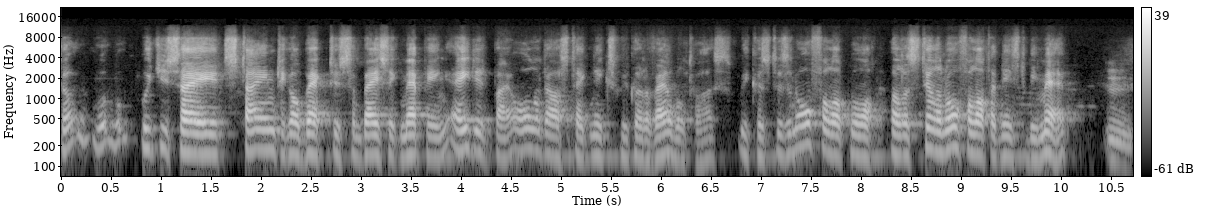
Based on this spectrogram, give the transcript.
would you say it's time to go back to some basic mapping aided by all of those techniques we've got available to us? Because there's an awful lot more, well, there's still an awful lot that needs to be mapped. Mm.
